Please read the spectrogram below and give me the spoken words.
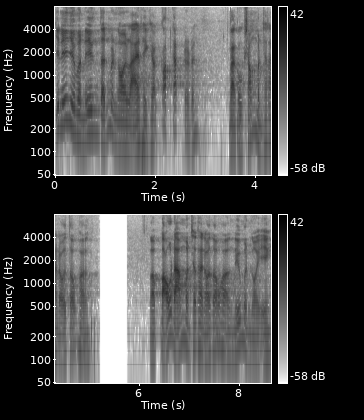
Chứ nếu như mình yên tĩnh, mình ngồi lại thì có cách rồi đó và cuộc sống mình sẽ thay đổi tốt hơn. Và bảo đảm mình sẽ thay đổi tốt hơn nếu mình ngồi yên.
